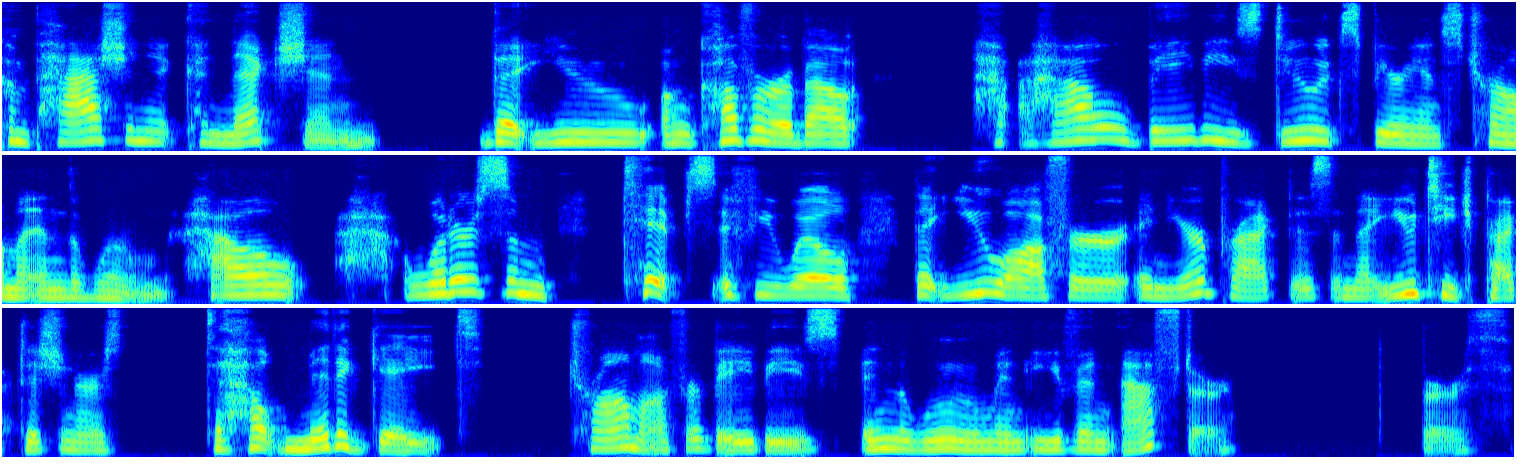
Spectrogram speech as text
compassionate connection that you uncover about h- how babies do experience trauma in the womb how what are some tips if you will that you offer in your practice and that you teach practitioners to help mitigate trauma for babies in the womb and even after birth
